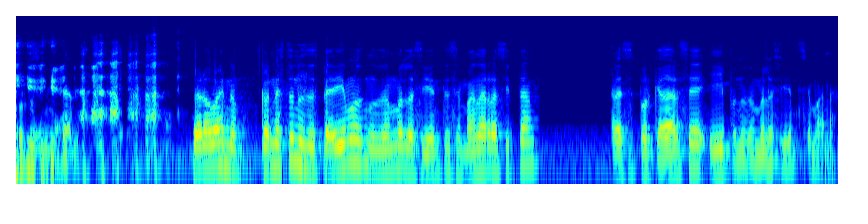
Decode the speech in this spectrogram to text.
por tus iniciales. Pero bueno, con esto nos despedimos. Nos vemos la siguiente semana, racita. Gracias por quedarse y pues nos vemos la siguiente semana.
